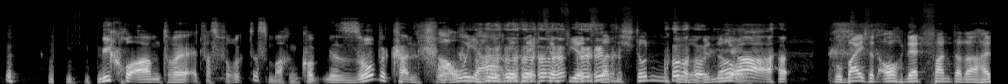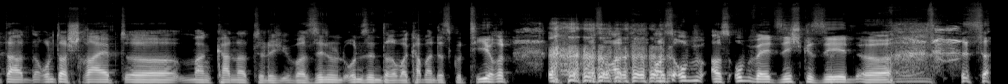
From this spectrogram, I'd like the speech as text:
Mikroabenteuer etwas Verrücktes machen, kommt mir so bekannt vor. Oh ja, die 16, 24 Stunden Tour, genau. Ja. Wobei ich das auch nett fand, dass er halt da darunter schreibt, äh, man kann natürlich über Sinn und Unsinn darüber kann man diskutieren. Also aus, aus, um, aus Umweltsicht gesehen äh, ist, das,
